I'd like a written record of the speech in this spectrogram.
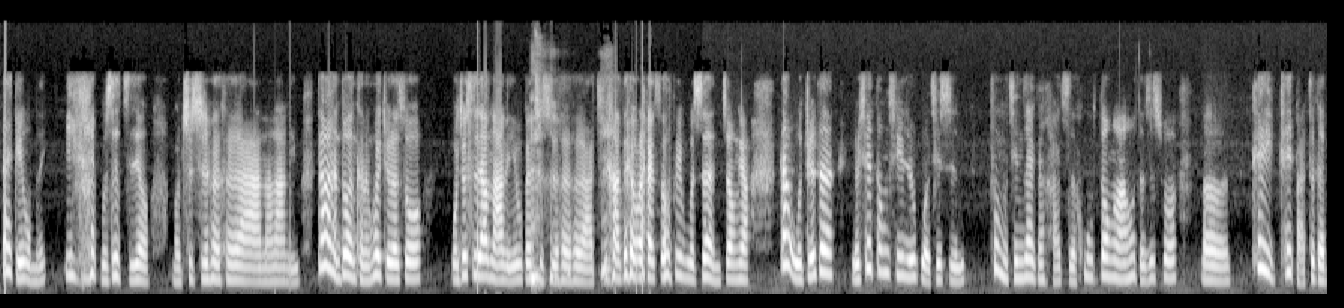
带给我们的应该不是只有我们吃吃喝喝啊、拿拿礼物。当然，很多人可能会觉得说，我就是要拿礼物跟吃吃喝喝啊，其他对我来说并不是很重要。但我觉得有些东西，如果其实父母亲在跟孩子互动啊，或者是说，呃。可以可以把这个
